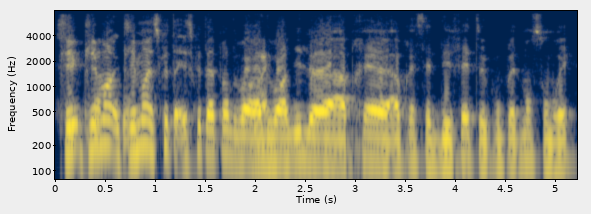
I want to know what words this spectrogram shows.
tiens, Clément, est-ce que que t'as peur de voir, Ouais. de voir Lille euh, après, après cette défaite complètement sombrée?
